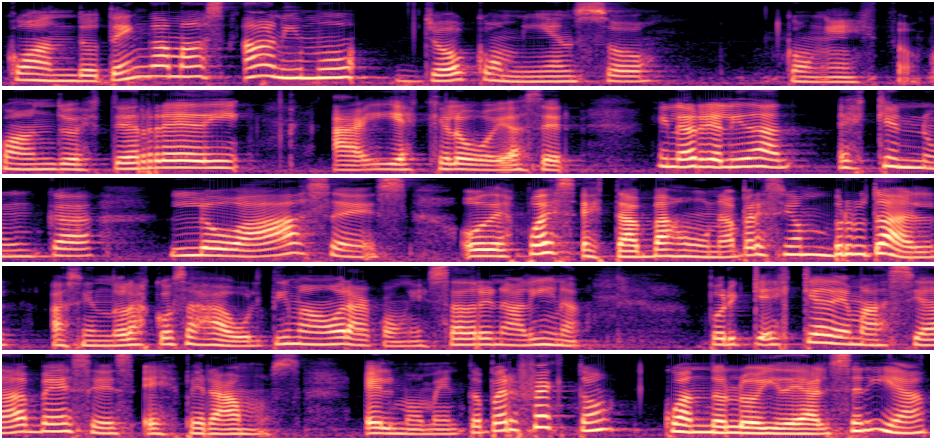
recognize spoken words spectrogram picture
Cuando tenga más ánimo, yo comienzo con esto. Cuando esté ready, ahí es que lo voy a hacer. Y la realidad es que nunca lo haces. O después estás bajo una presión brutal haciendo las cosas a última hora con esa adrenalina. Porque es que demasiadas veces esperamos el momento perfecto cuando lo ideal sería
